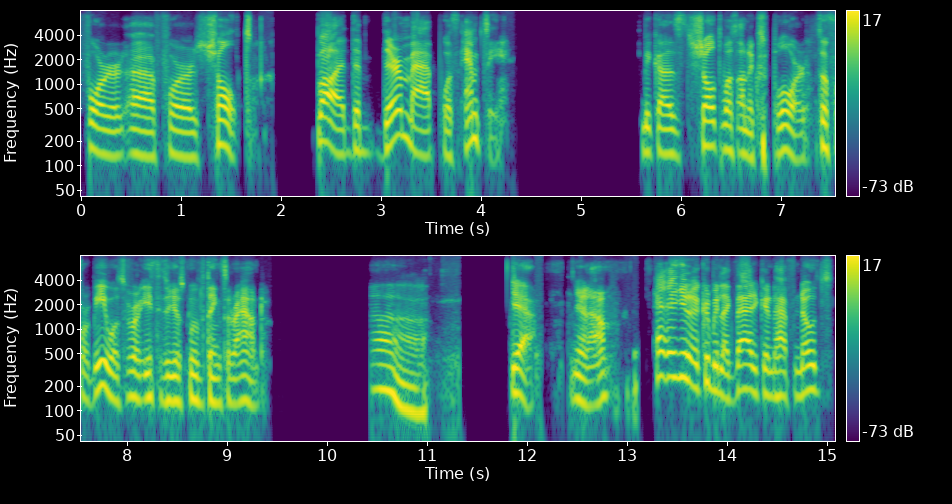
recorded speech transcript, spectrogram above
for uh for Chult, but the, their map was empty because Chult was unexplored. So for me, it was very easy to just move things around. Ah, Yeah, you know, and, you know, it could be like that. You can have notes,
